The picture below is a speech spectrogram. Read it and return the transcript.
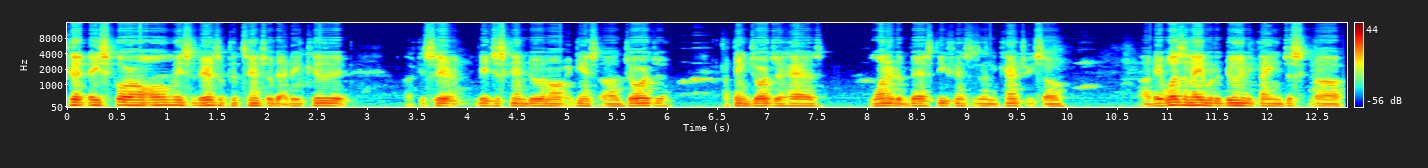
could they score on Ole Miss? There's a potential that they could. Like I said, they just couldn't do it on against uh, Georgia. I think Georgia has one of the best defenses in the country. So uh, they wasn't able to do anything, just uh,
